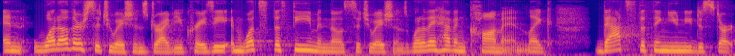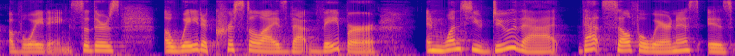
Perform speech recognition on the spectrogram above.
And what other situations drive you crazy? And what's the theme in those situations? What do they have in common? Like, that's the thing you need to start avoiding. So there's a way to crystallize that vapor. And once you do that, that self awareness is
